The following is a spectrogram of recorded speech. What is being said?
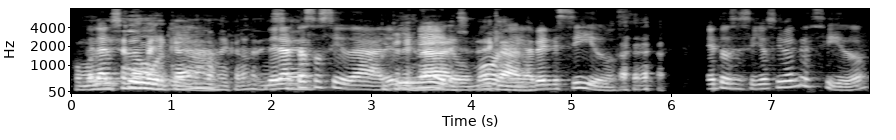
Como de le la dicen los mexicanos, los mexicanos le dicen... de la alta sociedad, de People is dinero, nice, eh, money, claro. bendecidos. Entonces, si yo soy bendecido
